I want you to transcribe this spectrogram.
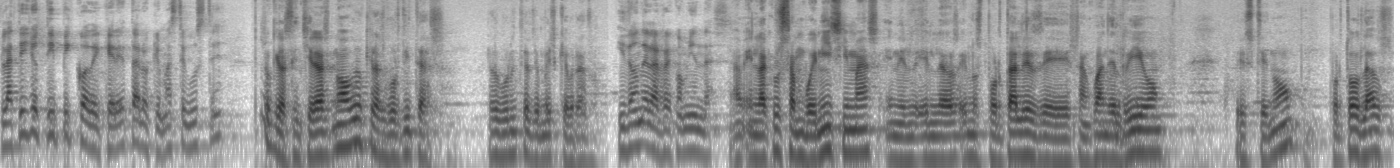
¿Platillo típico de Querétaro que más te guste? Creo que las enchiladas, no, creo que las gorditas, las gorditas de maíz quebrado. ¿Y dónde las recomiendas? En la Cruz están buenísimas, en, el- en los, en los portales de San Juan del Río, este, no, por todos lados.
